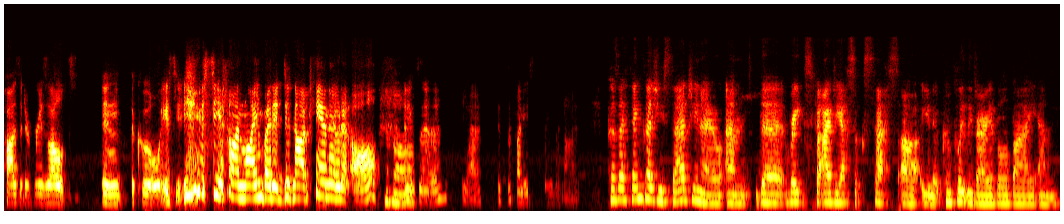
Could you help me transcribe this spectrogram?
positive result in the cool ways you see it online, but it did not pan out at all. Uh-huh. And it's a yeah, it's a funny story, but not. Because I think, as you said, you know, um, the rates for IVF success are, you know, completely variable by, um,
